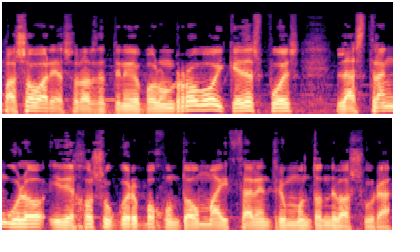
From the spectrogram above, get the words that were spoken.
pasó varias horas detenido por un robo y que después la estranguló y dejó su cuerpo junto a un maizal entre un montón de basura.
